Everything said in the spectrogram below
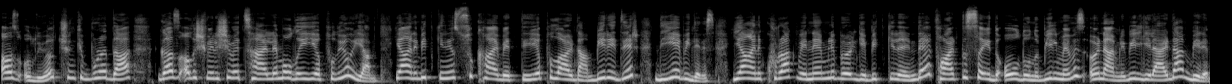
az oluyor. Çünkü burada gaz alışverişi ve terleme olayı yapılıyor ya. Yani bitkinin su kaybettiği yapılardan biridir diyebiliriz. Yani kurak ve nemli bölge bitkilerinde farklı sayıda olduğunu bilmemiz önemli bilgilerden biri.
